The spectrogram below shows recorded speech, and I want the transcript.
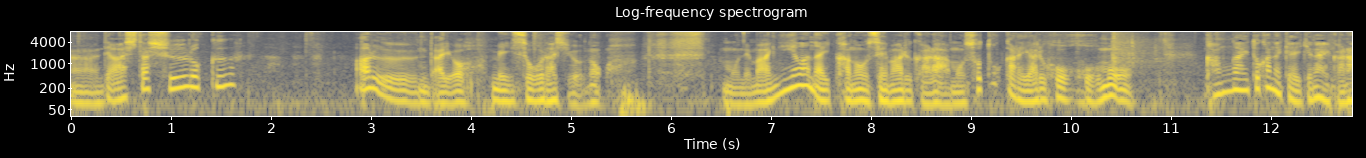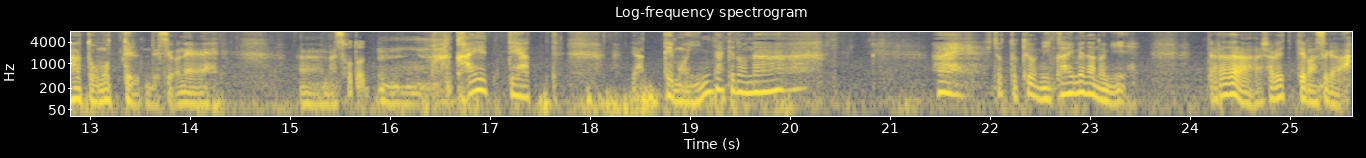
うん、で明日収録？あるんだよ瞑想ラジオの。もうね間に合わない可能性もあるからもう外からやる方法も考えとかなきゃいけないかなと思ってるんですよね、うんまあ、外、うん、まあ、帰ってやってやってもいいんだけどな。はいちょっと今日2回目なのにダラダラ喋ってますが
